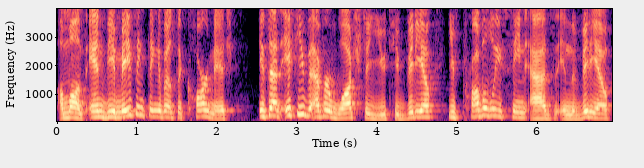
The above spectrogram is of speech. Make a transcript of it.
a month. And the amazing thing about the car niche is that if you've ever watched a YouTube video, you've probably seen ads in the video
